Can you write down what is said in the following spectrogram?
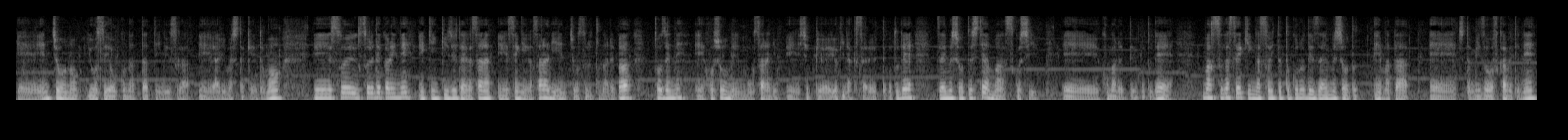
えー、延長の要請を行ったっていうニュースが、えー、ありましたけれども、えー、それそれで仮にね緊急事態がさら、えー、宣言がさらに延長するとなれば当然ね、えー、保証面もさらに、えー、出費が余儀なくされるってことで財務省としてはまあ少し、えー、困るということで、まあ、菅政権がそういったところで財務省と、えー、また、えー、ちょっと溝を深めてね、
